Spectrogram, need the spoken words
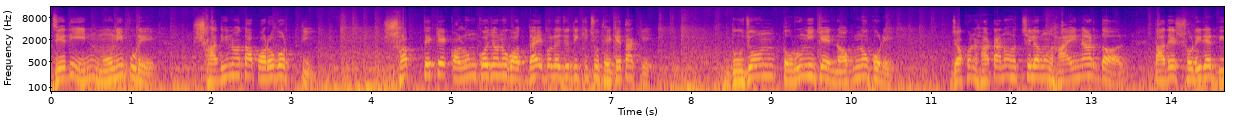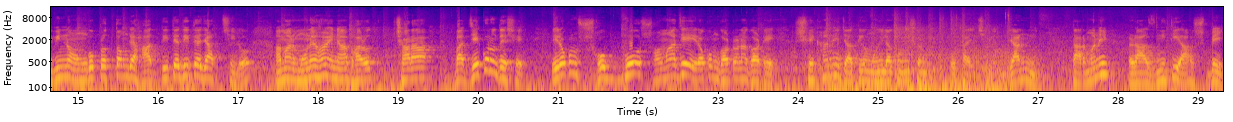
যেদিন মণিপুরে স্বাধীনতা পরবর্তী সব থেকে কলঙ্কজনক অধ্যায় বলে যদি কিছু থেকে থাকে, দুজন তরুণীকে নগ্ন করে যখন হাঁটানো হচ্ছিল এবং হাইনার দল তাদের শরীরের বিভিন্ন অঙ্গ প্রত্যঙ্গে হাত দিতে দিতে যাচ্ছিল, আমার মনে হয় না ভারত ছাড়া বা যে কোনো দেশে এরকম সভ্য সমাজে এরকম ঘটনা ঘটে। সেখানে জাতীয় মহিলা কমিশন কোথায় ছিলেন জাননি। তার মানে রাজনীতি আসবেই।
